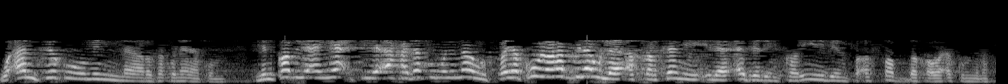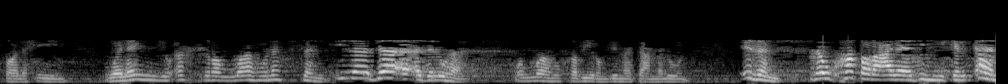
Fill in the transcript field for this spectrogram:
وأنفقوا مما رزقناكم. من قبل أن يأتي أحدكم الموت فيقول رب لولا أخرتني إلى أجل قريب فأصدق وأكن من الصالحين. ولن يؤخر الله نفسا إذا جاء أجلها. والله خبير بما تعملون. إذا لو خطر على ذهنك الآن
